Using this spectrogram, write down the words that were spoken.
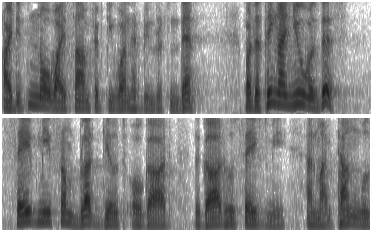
I didn't know why Psalm 51 had been written then. But the thing I knew was this Save me from blood guilt, O God, the God who saves me, and my tongue will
